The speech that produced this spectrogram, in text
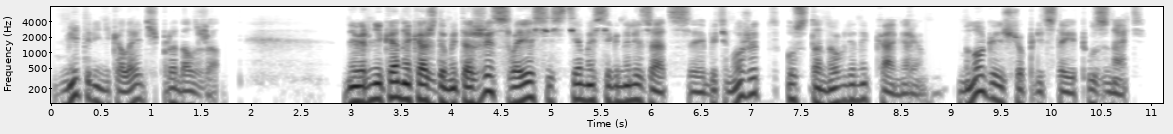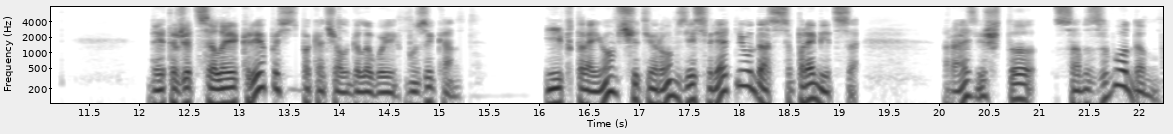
Дмитрий Николаевич продолжал. Наверняка на каждом этаже своя система сигнализации, быть может, установлены камеры. Много еще предстоит узнать. «Да это же целая крепость!» — покачал головой музыкант. «И втроем-вчетвером здесь вряд ли удастся пробиться. Разве что со взводом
